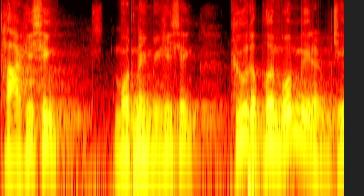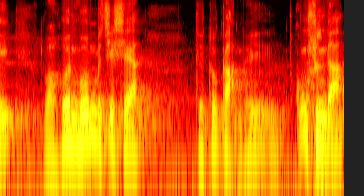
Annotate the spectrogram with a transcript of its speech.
Thà hy sinh, một mình mình hy sinh, cứu được hơn 40 đồng chí và hơn 40 chiếc xe thì tôi cảm thấy cũng xứng đáng.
